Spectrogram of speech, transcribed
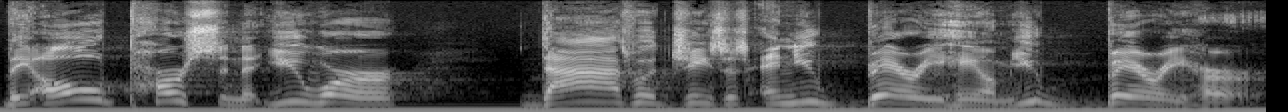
the old person that you were dies with Jesus and you bury him, you bury her.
